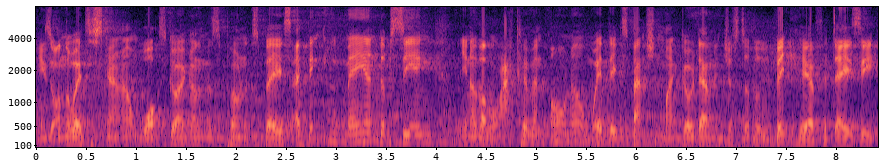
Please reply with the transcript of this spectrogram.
He's on the way to scout out what's going on in his opponent's base. I think he may end up seeing, you know, the lack of an. Oh no, wait, the expansion might go down in just a little bit here for Daisy.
